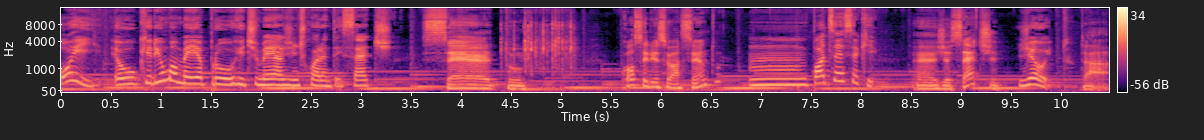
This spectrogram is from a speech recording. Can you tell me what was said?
Oi, eu queria uma meia pro Hitman Agente 47. Certo. Qual seria seu assento? Hum, pode ser esse aqui. É G7? G8. Tá.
